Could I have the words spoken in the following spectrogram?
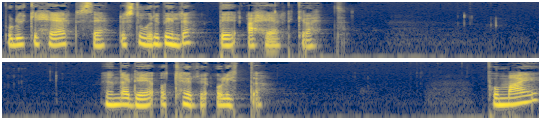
hvor du ikke helt ser det store bildet, det er helt greit. Men det er det å tørre å lytte. På meg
